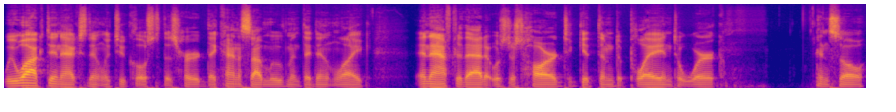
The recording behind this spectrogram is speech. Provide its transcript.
we walked in accidentally too close to this herd. They kind of saw movement they didn't like. And after that, it was just hard to get them to play and to work. And so,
